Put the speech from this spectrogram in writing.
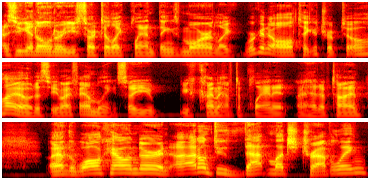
as you get older, you start to like plan things more. Like we're gonna all take a trip to Ohio to see my family, so you you kind of have to plan it ahead of time. I have the wall calendar, and I don't do that much traveling.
